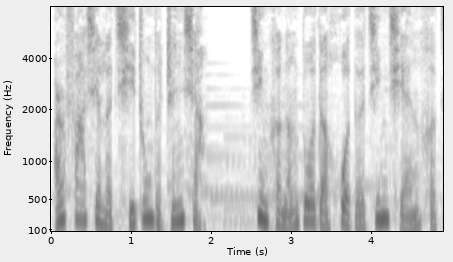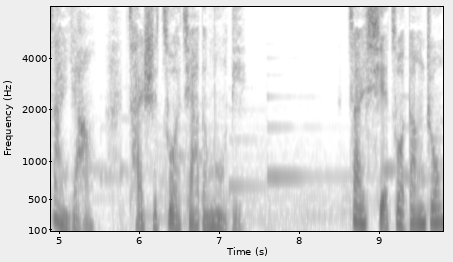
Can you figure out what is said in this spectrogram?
而发现了其中的真相，尽可能多的获得金钱和赞扬，才是作家的目的。在写作当中，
